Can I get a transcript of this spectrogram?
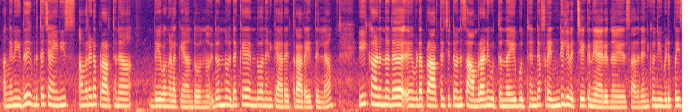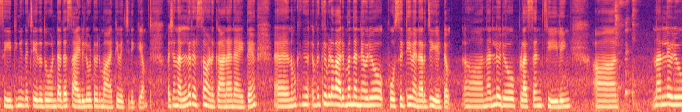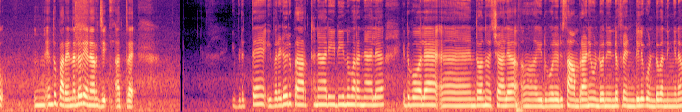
അങ്ങനെ ഇത് ഇവിടുത്തെ ചൈനീസ് അവരുടെ പ്രാർത്ഥന ദൈവങ്ങളൊക്കെയാണെന്ന് തോന്നുന്നു. ഇതൊന്നും ഇതൊക്കെ എന്തുവാന്ന് എനിക്ക് അറിയത്ര അറിയത്തില്ല. ഈ കാണുന്നത് ഇവിടെ പ്രാർത്ഥിച്ചിട്ട് വന്ന് സാമ്പ്രാണി കുത്തുന്ന ഈ ബുദ്ധന്റെ ഫ്രണ്ടിൽ വെച്ചേക്കുന്നതായിരുന്നു ഈ സാധനം. എനിക്കൊന്ന് ഇവിടെ ഇപ്പോൾ ഈ സീറ്റിംഗ് ഒക്കെ ചെയ്തതുകൊണ്ട് അത് സൈഡിലോട്ട് ഒരു മാറ്റി വെച്ചിരിക്കുക. പക്ഷെ നല്ല രസമാണ് കാണാനായിട്ട്. നമുക്ക് ഇവർക്ക് ഇവിടെ വരുമ്പം തന്നെ ഒരു പോസിറ്റീവ് എനർജി കിട്ടും. നല്ലൊരു പ്ലസന്റ് ഫീലിംഗ് നല്ലൊരു എന്തു പറയാം നല്ലൊരു എനർജി അത്ര. ഇവിടുത്തെ ഇവരുടെ ഒരു പ്രാർത്ഥനാ രീതി എന്ന് പറഞ്ഞാൽ ഇതുപോലെ എന്തോന്ന് വെച്ചാൽ ഇതുപോലെ ഒരു സാമ്പ്രാണി കൊണ്ടുവന്ന് ഇതിന്റെ ഫ്രണ്ടിൽ കൊണ്ടുവന്ന് ഇങ്ങനെ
